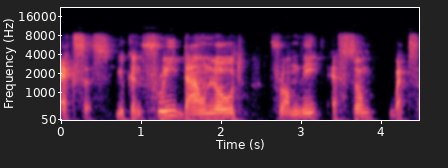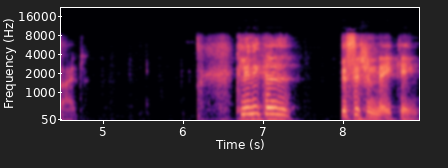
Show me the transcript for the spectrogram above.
access. You can free download from the EFSUMB website. Clinical decision making.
